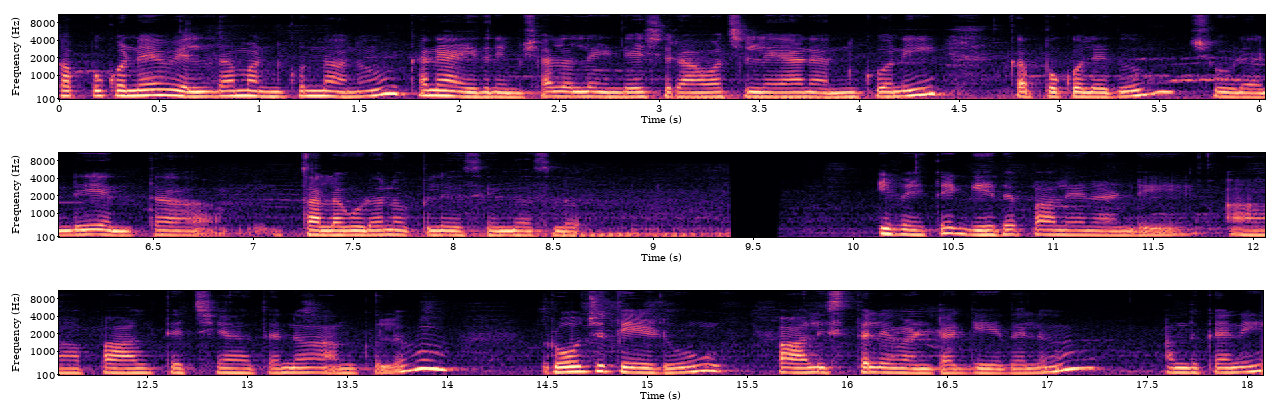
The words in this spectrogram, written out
కప్పుకొనే వెళ్దాం అనుకున్నాను కానీ ఐదు నిమిషాలలో ఎండేసి రావచ్చులే అని అనుకొని కప్పుకోలేదు. చూడండి ఎంత తల కూడా నొప్పి లేసింది అసలు. ఇవైతే గేదె పాలేనండి. ఆ పాలు తెచ్చే అతను అంకులు. రోజు తేడు పాలు ఇస్తలేవంట గేదెలు. అందుకని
